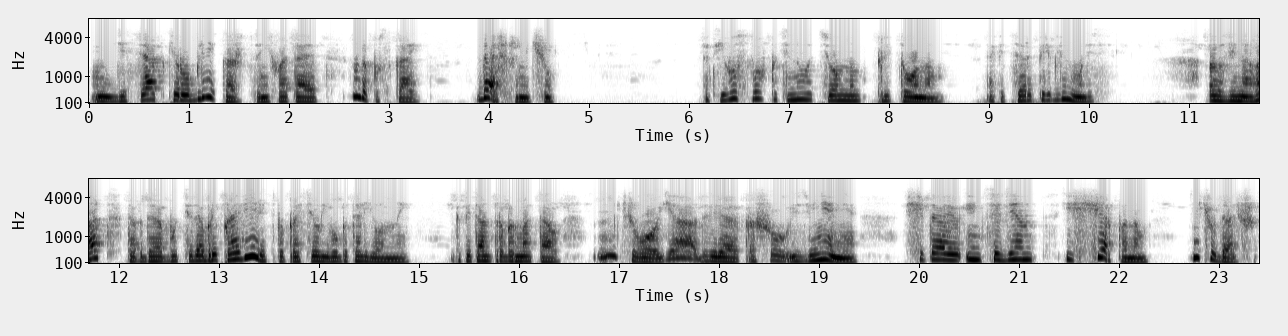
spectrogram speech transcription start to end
Десятки рублей, кажется, не хватает. Ну, допускай. Дальше мечу. От его слов потянуло темным притоном. Офицеры переглянулись. «Виноват? Тогда будьте добры проверить», — попросил его батальонный. Капитан пробормотал. «Ничего, я доверяю, прошу извинения. Считаю инцидент исчерпанным. Ничего дальше».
